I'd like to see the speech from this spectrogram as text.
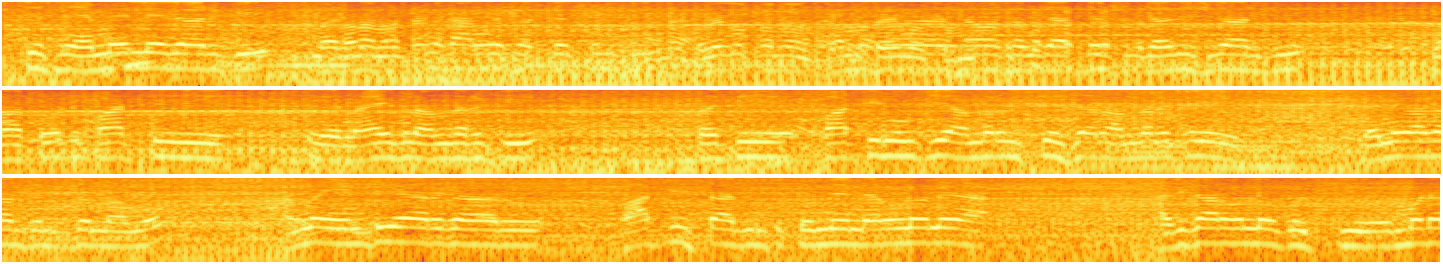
ఇచ్చేసిన ఎమ్మెల్యే గారికి మరి పట్టణ కాంగ్రెస్ అధ్యక్షుడికి బ్రహ్మసమాజ సేవా సమితి అధ్యక్షుడు జగదీష్ గారికి నా తోటి పార్టీ నాయకులందరికీ ప్రతి పార్టీ నుంచి అందరూ ఇచ్చేశారు. అందరికీ ధన్యవాదాలు తెలుపుతున్నాము. అన్న ఎన్టీఆర్ గారు పార్టీ స్థాపించి తొమ్మిది నెలల్లోనే అధికారంలోకి వచ్చి ఉమ్మడి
